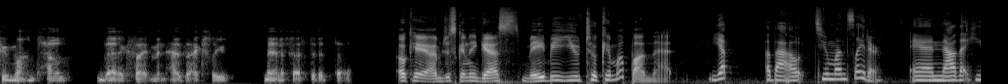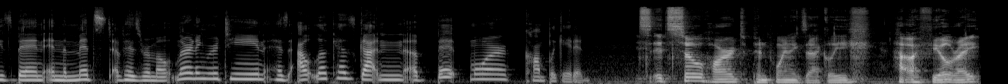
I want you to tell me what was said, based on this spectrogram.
two months how that excitement has actually manifested itself. Okay, I'm just going to guess maybe you took him up on that. Yep, about two months later. And now that he's been in the midst of his remote learning routine, his outlook has gotten a bit more complicated. It's it's so hard to pinpoint exactly how I feel, right?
